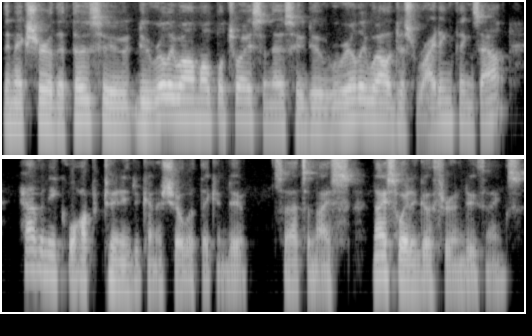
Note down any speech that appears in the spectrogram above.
they make sure that those who do really well multiple choice and those who do really well just writing things out have an equal opportunity to kind of show what they can do. So that's a nice, nice way to go through and do things.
